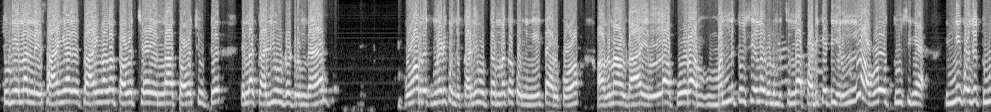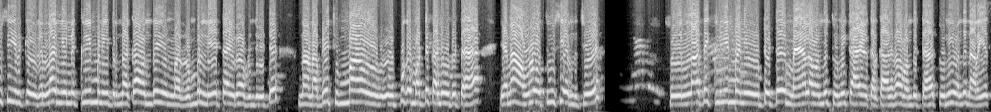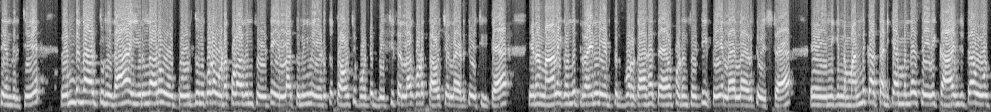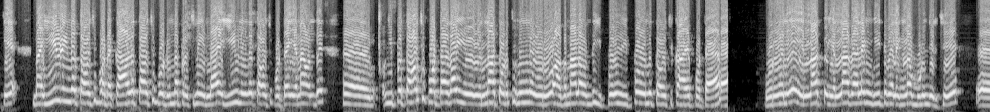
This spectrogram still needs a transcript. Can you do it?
துணியெல்லாம் இல்லை சாயங்காலம் சாயங்காலம் துவைச்சேன். எல்லாம் துவைச்சு விட்டு எல்லாம் கழுவி விட்டுட்டு இருந்தேன். போறதுக்கு முன்னாடி கொஞ்சம் கழுவி விட்டோம்னாக்கா கொஞ்சம் நீட்டா இருக்கும். அதனால்தான் எல்லாம் பூரா மண்ணு தூசி எல்லாம் விழுந்துச்சுல்ல? படிக்கட்டு எல்லாம் அவ்வளவு தூசிங்க. இன்னும் கொஞ்சம் தூசி இருக்கு. இதெல்லாம் இன்னும் க்ளீன் பண்ணிட்டு இருந்தாக்கா வந்து ரொம்ப லேட் ஆயிரும் அப்படின்னு சொல்லிட்டு நான் அப்படியே சும்மா ஒப்புக மட்டும் கழுவி விட்டுட்டேன். ஏன்னா அவ்வளவு தூசியா இருந்துச்சு. சோ எல்லாத்தையும் கிளீன் பண்ணி விட்டுட்டு மேல வந்து துணி காய வைக்கிறதுக்காக தான் வந்துட்டேன் துணி வந்து நிறைய சேர்ந்துருச்சு. ரெண்டு நாள் துணி தான். இருந்தாலும் ஒரு துணி கூட விடக்கூடாதுன்னு சொல்லிட்டு எல்லா துணிகளும் எடுத்து துவைச்சு போட்டு பெட்ஷீட் எல்லாம் கூட துவைச்சு எல்லாம் எடுத்து வச்சுக்கிட்டேன். ஏன்னா நாளைக்கு வந்து ட்ரெயின்ல எடுத்துட்டு போறதுக்காக தேவைப்படும் சொல்லிட்டு இப்பயே எல்லாம் எல்லாம் எடுத்து வச்சிட்டேன். இன்னைக்கு இந்த மண்ணு காத்து அடிக்காம இருந்தா சரி காய்ஞ்சிட்டா ஓகே. நான் ஈவினிங் தான் துவைச்சு போட்டேன். காலை துவைச்சு போட்டிருந்தா பிரச்சனை இல்ல. ஈவினிங் தான் துவைச்சு போட்டேன். ஏன்னா வந்து இப்ப துவைச்சு போட்டாதான் எல்லாத்தோட துணிகளும் வரும். அதனால வந்து இப்போ இப்போ ஒண்ணு துவைச்சு காய போட்டேன் ஒரு வேலையே எல்லா எல்லா வேலையும் வீட்டு வேலைங்கெல்லாம் முடிஞ்சிருச்சு.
